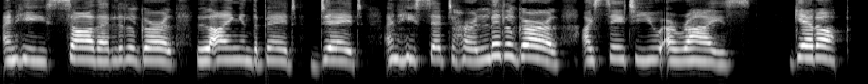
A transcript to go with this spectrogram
and he saw that little girl lying in the bed, dead. And he said to her, Little girl, I say to you, arise, get up.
